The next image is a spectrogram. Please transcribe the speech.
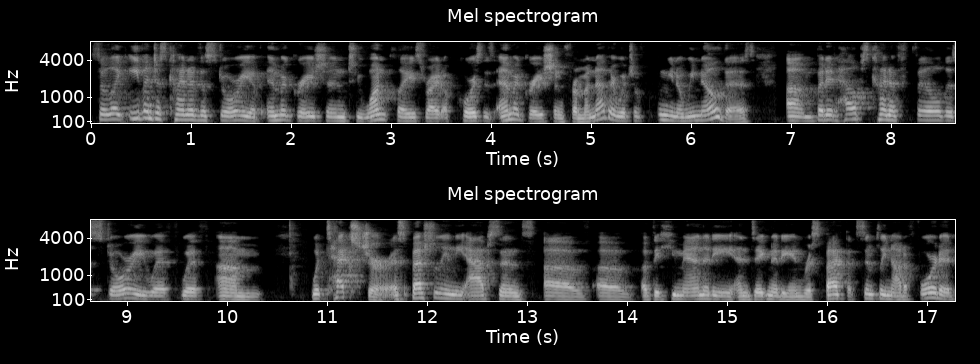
so, like, even just kind of the story of immigration to one place, right? Of course, is emigration from another, which you know we know this, um, but it helps kind of fill the story with with um, with texture, especially in the absence of, of of the humanity and dignity and respect that's simply not afforded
